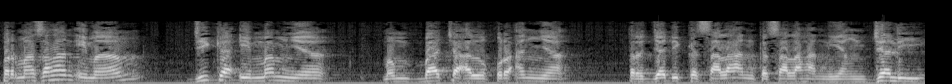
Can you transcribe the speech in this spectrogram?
Permasalahan imam jika imamnya membaca Al-Qur'annya terjadi kesalahan-kesalahan yang jeli,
